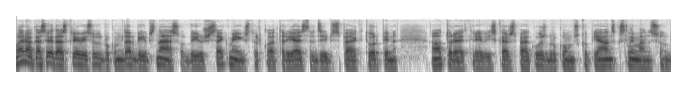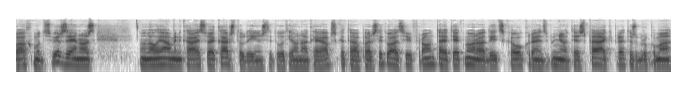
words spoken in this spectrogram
vairākās vietās Krievijas uzbrukuma darbības nesot bijušas sekmīgas, turklāt arī aizsardzības spēki turpina atturēt Krievijas karaspēka uzbrukumus Kopjānskas, Limanas un Bahmutas virzienos. Un vēl jāmin, ka ASV Karstudiju institūta jaunākajā apskatā par situāciju frontē tiek norādīts, ka Ukrainas bruņotie spēki pretuzbrukumā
